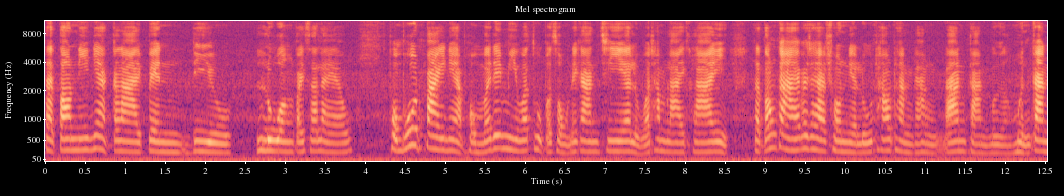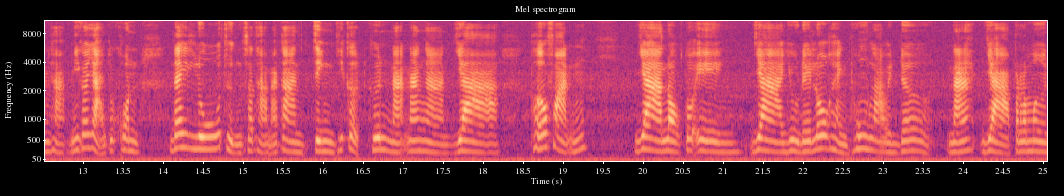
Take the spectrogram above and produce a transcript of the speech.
แต่ตอนนี้เนี่ยกลายเป็นดีลลวงไปซะแล้ว ผมพูดไปเนี่ยผมไม่ได้มีวัตถุประสงค์ในการเชียร์หรือว่าทำลายใคร แต่ต้องการให้ประชาชนเนี่ยรู้เท่าทันทางด้านการเมืองเหมือนกันค่ะ นี่ก็อยากให้ทุกคนได้รู้ถึงสถานการณ์จริงที่เกิดขึ้นณหน้างาน อย่าเพ้อฝัน อย่าหลอกตัวเอง อย่าอยู่ในโลกแห่งทุ่งลาเวนเดอร์นะ อย่าประเมิน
